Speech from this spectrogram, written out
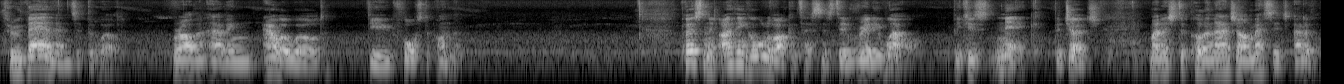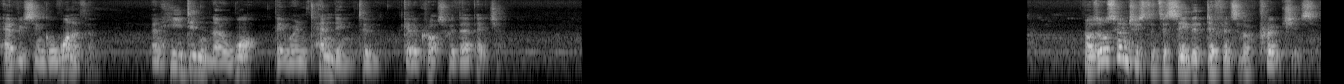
through their lens of the world, rather than having our world view forced upon them. Personally, I think all of our contestants did really well, because Nick, the judge, managed to pull an agile message out of every single one of them, and he didn't know what they were intending to get across with their picture. I was also interested to see the difference of approaches.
